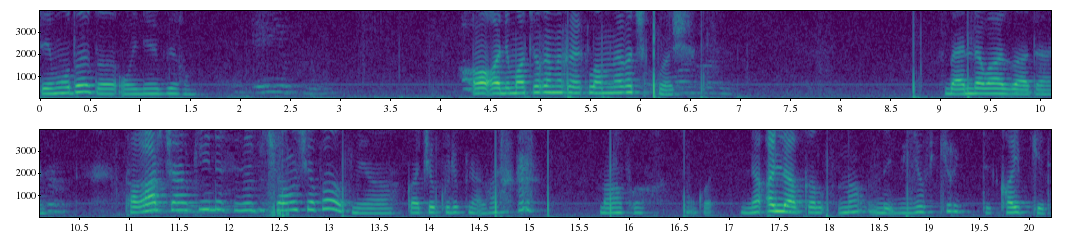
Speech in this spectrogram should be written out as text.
demoda da oynayabilirim. Aa animatör emek reklamlara çıkmış. Bende var zaten. Karar çarkıyla size bir challenge yaparız mı ya? Kaça kulüp ne lan? ne yapak? Ne alakalı? Ne, ne- video fikir gitti. Kayıp kedi.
